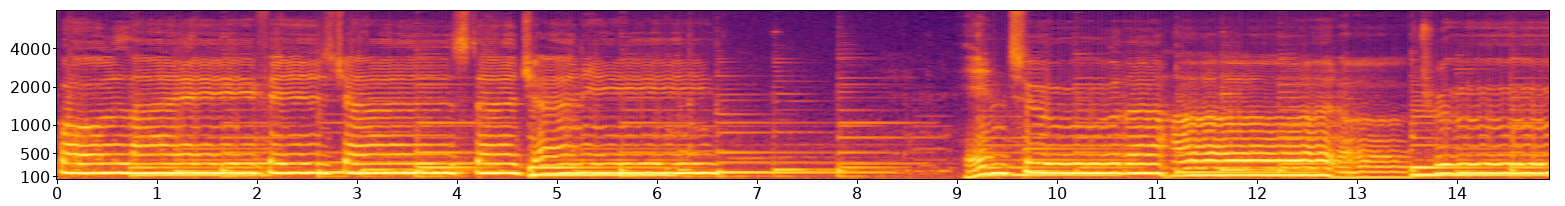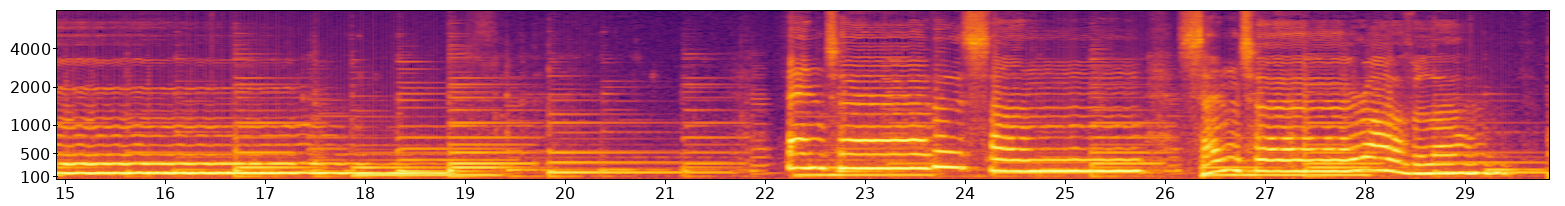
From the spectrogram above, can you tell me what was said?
For life is just a journey into the heart Enter the sun, center of love,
